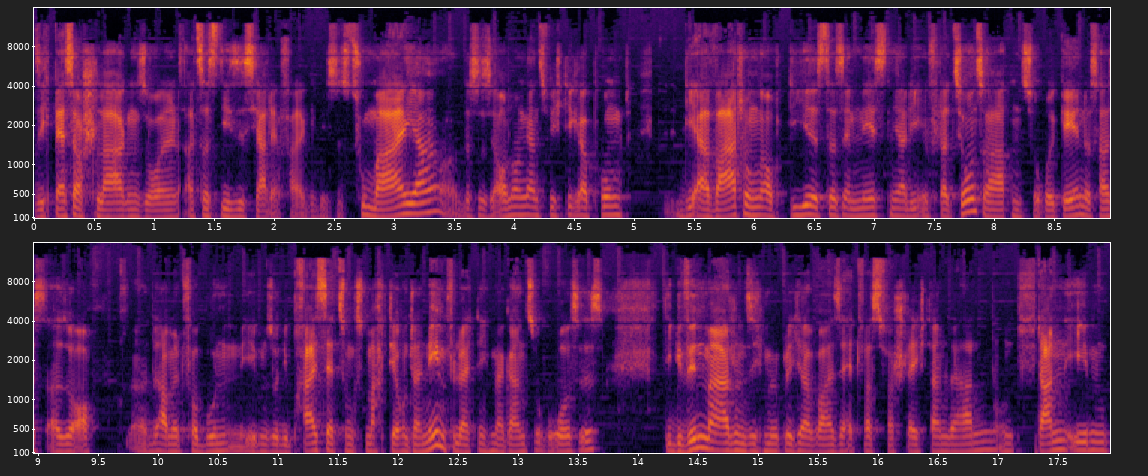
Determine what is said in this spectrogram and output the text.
sich besser schlagen sollen, als das dieses Jahr der Fall gewesen ist. Zumal ja, das ist auch noch ein ganz wichtiger Punkt, die Erwartung auch die ist, dass im nächsten Jahr die Inflationsraten zurückgehen. Das heißt also auch äh, damit verbunden ebenso die Preissetzungsmacht der Unternehmen vielleicht nicht mehr ganz so groß ist, die Gewinnmargen sich möglicherweise etwas verschlechtern werden und dann eben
